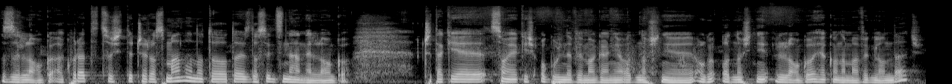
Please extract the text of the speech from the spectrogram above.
z logo? Akurat co się tyczy Rossmana, no to to jest dosyć znane logo. Czy takie są jakieś ogólne wymagania odnośnie, odnośnie logo, jak ono ma wyglądać?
